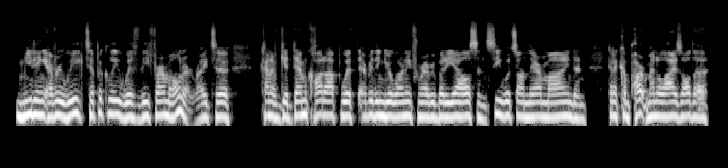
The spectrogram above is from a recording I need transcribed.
meeting every week typically with the firm owner, right? To kind of get them caught up with everything you're learning from everybody else and see what's on their mind and kind of compartmentalize all the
